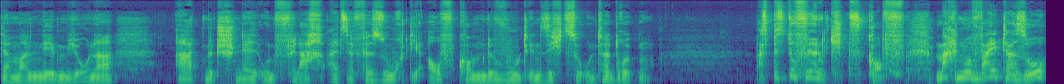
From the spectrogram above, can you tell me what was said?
Der Mann neben Jona atmet schnell und flach, als er versucht, die aufkommende Wut in sich zu unterdrücken. Was bist du für ein Kitzkopf? Mach nur weiter so,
